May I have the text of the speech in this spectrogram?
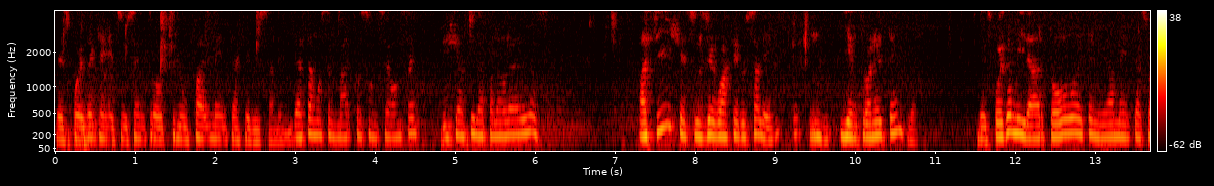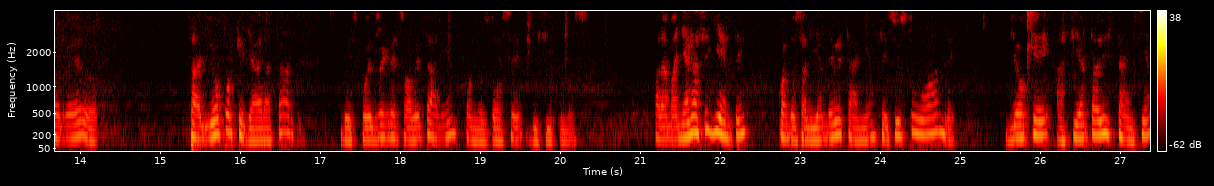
después de que Jesús entró triunfalmente a Jerusalén. Ya estamos en Marcos 11:11, 11, dice así la palabra de Dios. Así Jesús llegó a Jerusalén y entró en el templo. Después de mirar todo detenidamente a su alrededor, salió porque ya era tarde Después regresó a Betania con los doce discípulos. A la mañana siguiente, cuando salían de Betania, Jesús tuvo hambre. vio que a cierta distancia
